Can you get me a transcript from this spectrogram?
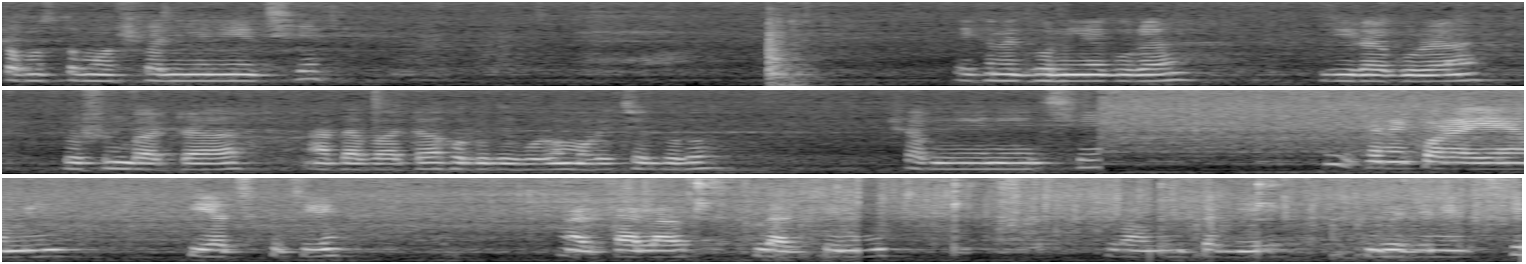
সমস্ত মশলা নিয়ে নিয়েছি। এখানে ধনিয়া গুঁড়া, জিরা গুঁড়া, রসুন বাটা, আদা বাটা হলুদের গুঁড়ো, মরিচের গুঁড়ো সব নিয়ে নিয়েছি। এখানে কড়াইয়ে আমি পেঁয়াজ কুচি আর এলাচ দারচিনি লঙ্কা দিয়ে ভেজে নিচ্ছি।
